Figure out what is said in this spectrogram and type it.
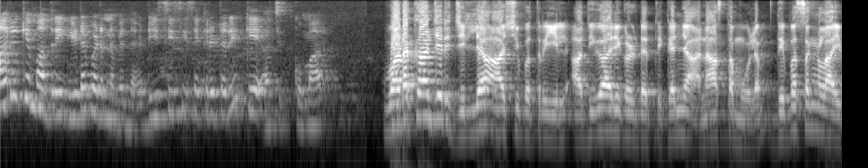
ആരോഗ്യമന്ത്രി ഇടപെടണമെന്ന് D secretary K Ajith Kumar. Vadakkancheri ജില്ലാ ആശുപത്രിയിൽ അധികാരികളുടെ തികഞ്ഞ അനാസ്ഥ മൂലം ദിവസങ്ങളായി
